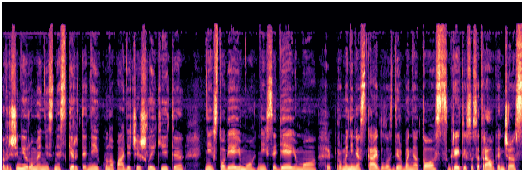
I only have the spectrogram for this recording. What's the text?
paviršiniai raumenys neskirti nei kūno padėčiai išlaikyti, nei stovėjimo, nei sėdėjimo. Taip. Raumeninės skaidulos dirba ne tos, greitai susitraukiančios,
